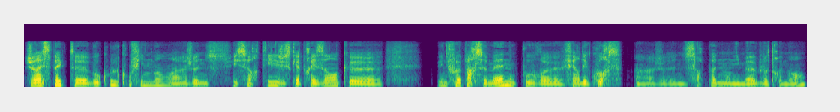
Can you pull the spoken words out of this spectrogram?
je respecte beaucoup le confinement. Hein. Je ne suis sorti jusqu'à présent que une fois par semaine pour euh, faire des courses. Hein. Je ne sors pas de mon immeuble autrement.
